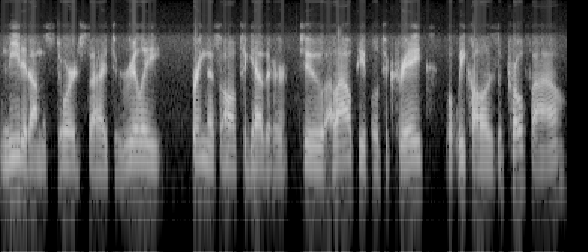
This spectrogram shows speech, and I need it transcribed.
needed on the storage side to really bring this all together to allow people to create what we call as a profile,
